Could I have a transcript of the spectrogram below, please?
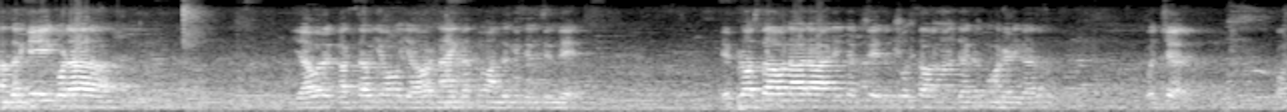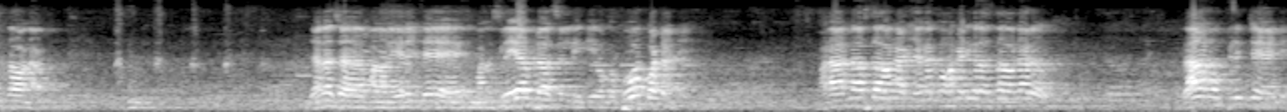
అందరికీ కూడా ఎవరి కర్తవ్యం ఎవరి నాయకత్వం అందరికీ తెలిసిందే. ఎప్పుడు వస్తా ఉన్నారా అని చెప్పి ఎదురు చూస్తా ఉన్నాను జగన్మోహన్ రెడ్డి గారు వచ్చారు. వస్తా ఉన్నారు జన మనం ఏంటంటే మన శ్రేయాభిలాసులకి ఒక ఫోన్ కొట్టండి. మన అన్న వస్తా ఉన్నాడు జగన్మోహన్ రెడ్డి గారు వస్తా ఉన్నారు. రా నువ్వు పిలుపు చేయండి.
